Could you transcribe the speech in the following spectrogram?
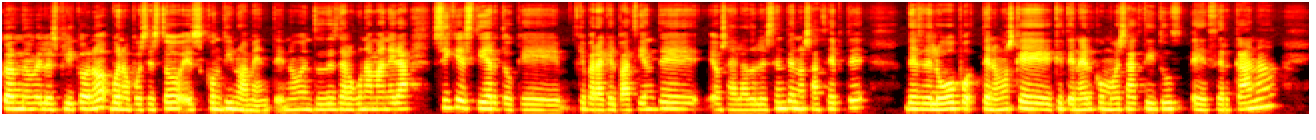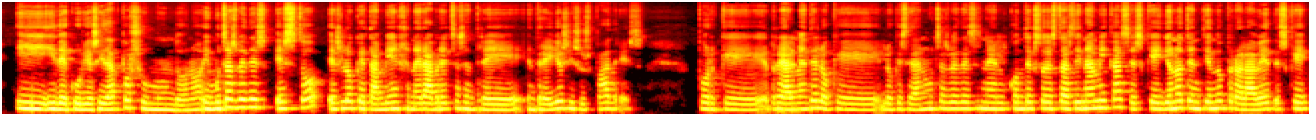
cuando me lo explicó, ¿no? Bueno, pues esto es continuamente, ¿no? Entonces, de alguna manera, sí que es cierto que, que para que el paciente, o sea, el adolescente nos acepte, desde luego tenemos que, tener como esa actitud eh, cercana y, de curiosidad por su mundo, ¿no? Y muchas veces esto es lo que también genera brechas entre, entre ellos y sus padres, porque realmente lo que, lo que se dan muchas veces en el contexto de estas dinámicas es que yo no te entiendo, pero a la vez es que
